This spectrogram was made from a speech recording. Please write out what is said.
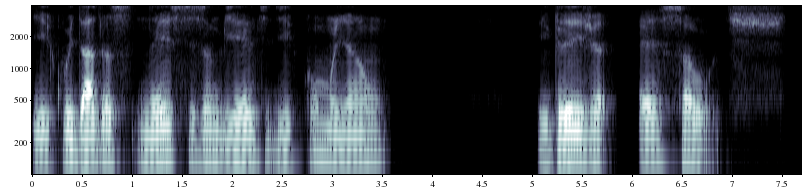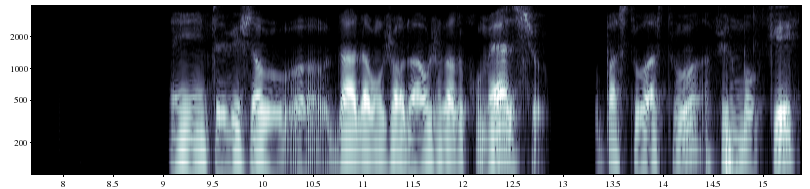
e cuidadas nesses ambientes de comunhão. Igreja é saúde. Em entrevista dada a um jornal, o Jornal do Comércio, o pastor Arthur afirmou que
